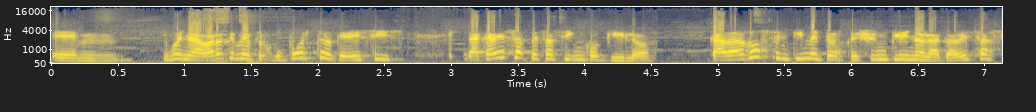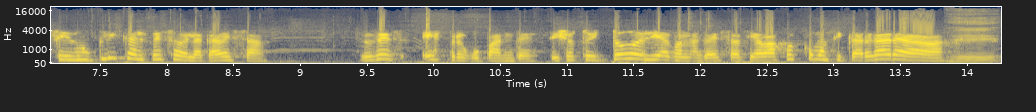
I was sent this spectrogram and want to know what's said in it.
Em, y bueno, la verdad que me preocupó esto que decís, la cabeza pesa 5 kilos. Cada 2 centímetros que yo inclino la cabeza se duplica el peso de la cabeza. Entonces es preocupante. Si yo estoy todo el día con la cabeza hacia abajo, es como si cargara... Eh,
